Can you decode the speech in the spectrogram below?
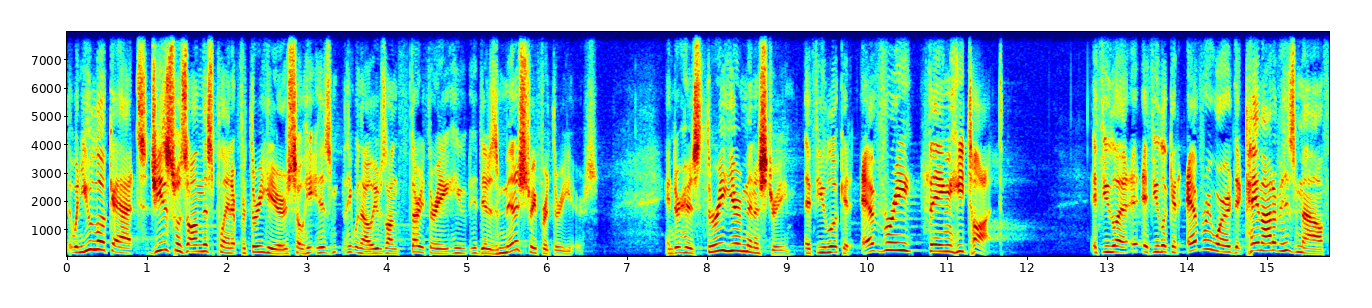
That when you look at Jesus was on this planet for three years, so he, his, he, no, he was on 33, he, he did his ministry for three years. And during his three year ministry, if you look at everything he taught, if you, uh, if you look at every word that came out of his mouth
